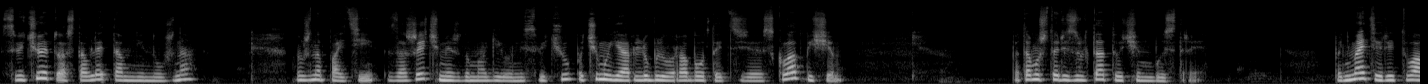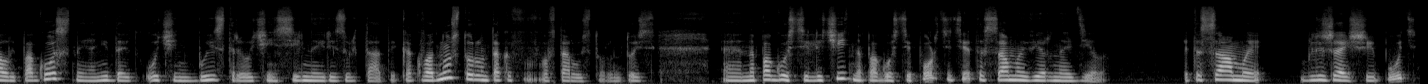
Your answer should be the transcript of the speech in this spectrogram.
Свечу эту оставлять там не нужно – нужно пойти, зажечь между могилами свечу. Почему я люблю работать э, с кладбищем? Потому что результаты очень быстрые. Понимаете, ритуалы погостные, они дают очень быстрые, очень сильные результаты. Как в одну сторону, так и во вторую сторону. То есть э, на погосте лечить, на погосте портить – это самое верное дело. Это самый ближайший путь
